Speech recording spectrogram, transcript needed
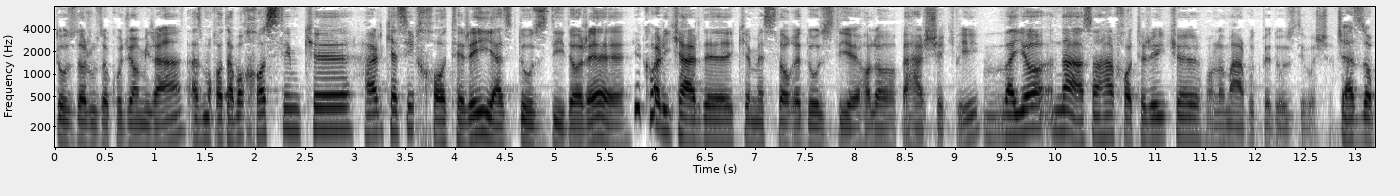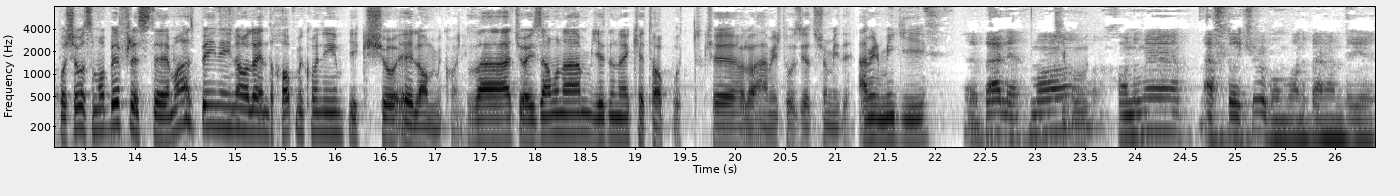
دزدا روزا کجا میرن؟ از مخاطبا خواستیم که هر کسی خاطره ای از دزدی داره یه کاری کرده که مصداق دزدیه حالا به هر شکلی. و یا نه اصلا هر خاطره ای که حالا مربوط به دزدی باشه. جذاب باشه واسه ما بفرسته. ما از بین اینا حالا انتخاب می‌کنیم یک شو اعلام می‌کنیم. و جایزمون هم یه دونه کتاب بود که حالا امیر توضیحاتشو میده. امیر میگی؟ بله ما خانم افلاکی رو به عنوان برنده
